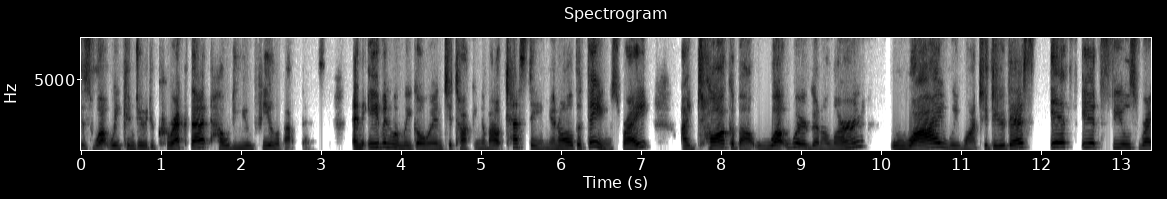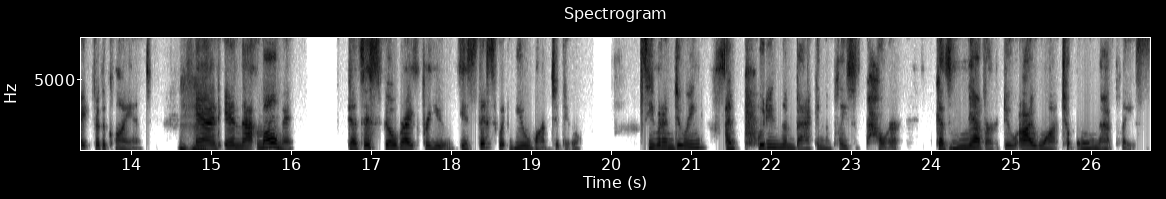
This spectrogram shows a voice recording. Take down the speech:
is what we can do to correct that. How do you feel about this? And even when we go into talking about testing and all the things, right? I talk about what we're going to learn, why we want to do this, if it feels right for the client. Mm-hmm. And in that moment, does this feel right for you? Is this what you want to do? See what I'm doing? I'm putting them back in the place of power because never do I want to own that place.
